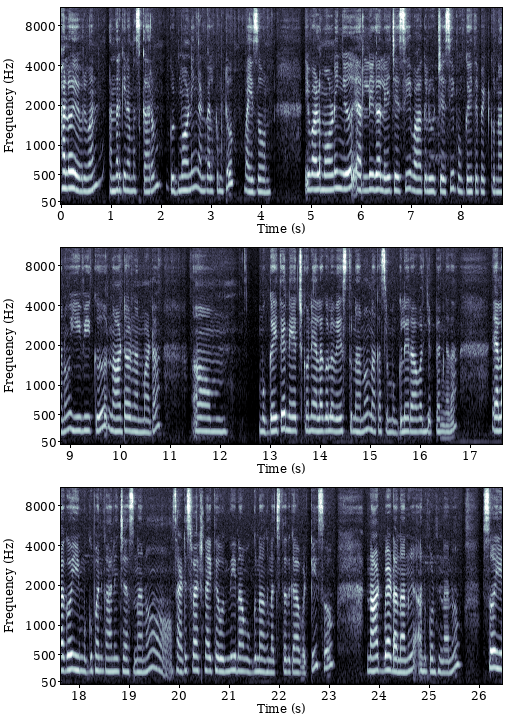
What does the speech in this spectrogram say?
హలో ఎవ్రీవన్ అందరికీ నమస్కారం. Good morning and welcome to my zone. ఇవాళ మార్నింగ్ ఎర్లీగా లేచేసి వాకిలు చేసి ముగ్గు అయితే పెట్టుకున్నాను. ఈ వీక్ నాట్ అనమాట ముగ్గు అయితే నేర్చుకొని ఎలాగోలో వేస్తున్నాను. నాకు అసలు ముగ్గులే రావని చెప్పాను కదా. ఎలాగో ఈ ముగ్గు పని కానిచ్చేస్తున్నాను. సాటిస్ఫాక్షన్ అయితే ఉంది. నా ముగ్గు నాకు నచ్చుతుంది కాబట్టి సో నాట్ బ్యాడ్ అని అనుకుంటున్నాను. సో ఈ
